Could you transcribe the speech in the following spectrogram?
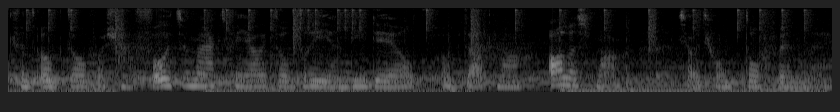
Ik vind het ook tof als je een foto maakt van jouw top 3 en die deelt. Ook dat mag, alles mag. Ik zou het gewoon tof vinden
